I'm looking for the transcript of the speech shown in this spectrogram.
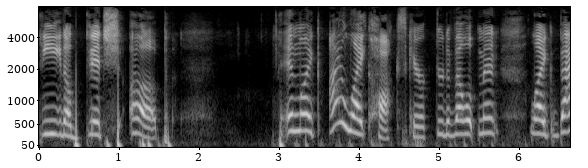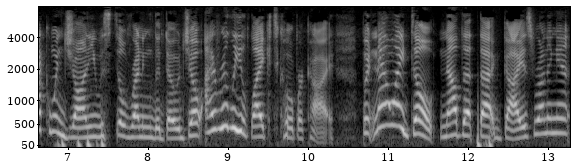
beat a bitch up. And like, I like Hawk's character development. Like, back when Johnny was still running the dojo, I really liked Cobra Kai. But now I don't, now that that guy is running it.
